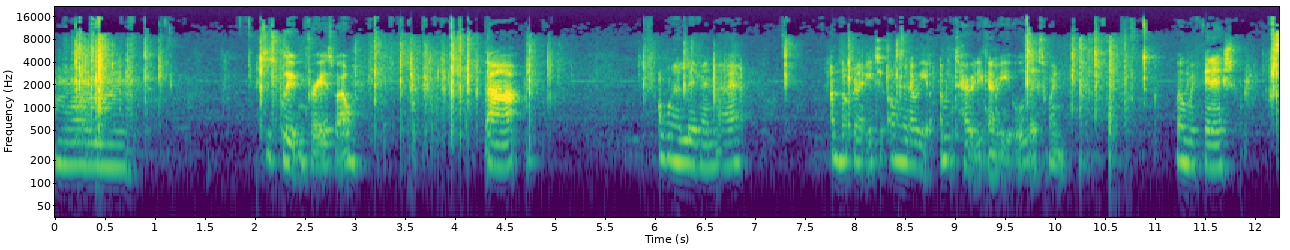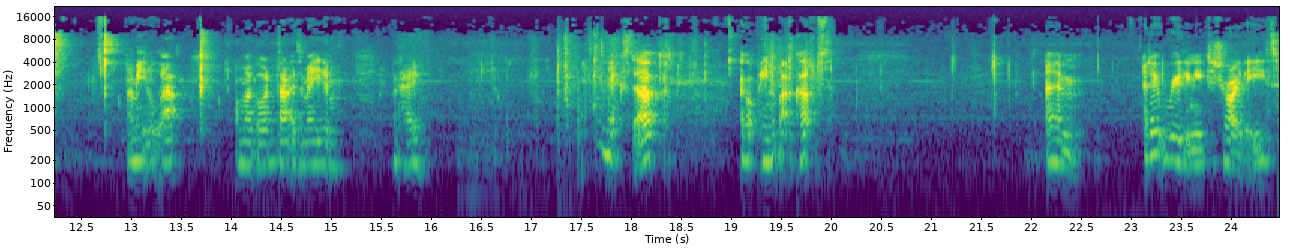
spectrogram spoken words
Mmm. Is gluten free as well. That, I want to live in there. I'm not going to eat it. I'm going to eat, I'm totally going to eat all this when, when we finish. I'm eating all that. Oh my God, that is amazing. Okay. Next up, I got peanut butter cups. Um, I don't really need to try these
